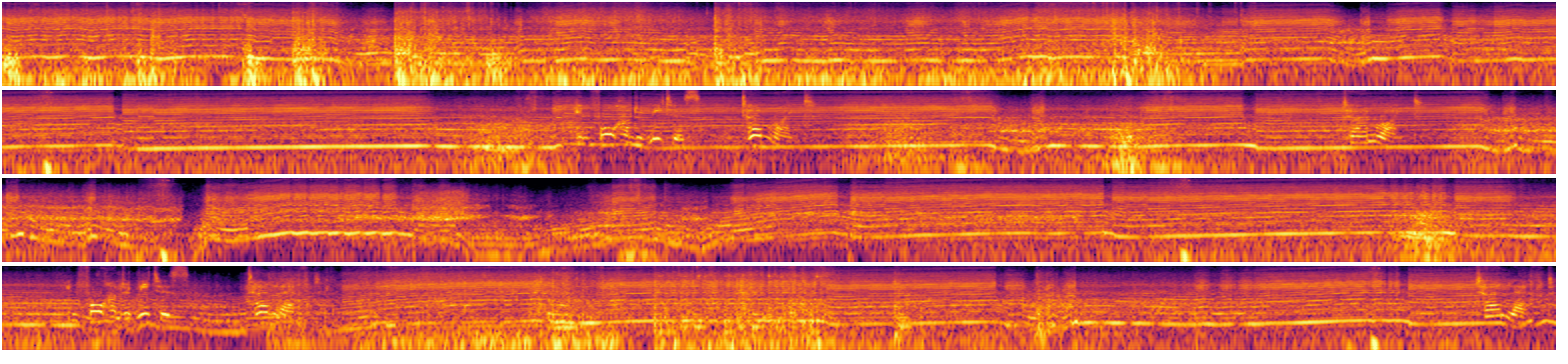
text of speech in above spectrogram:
In 400 meters, turn right. Turn right. In 400 meters, turn left. Turn left.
